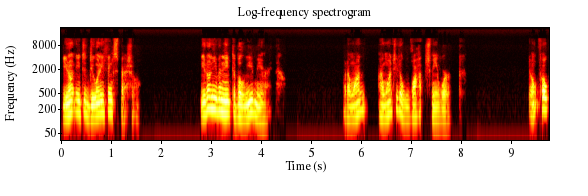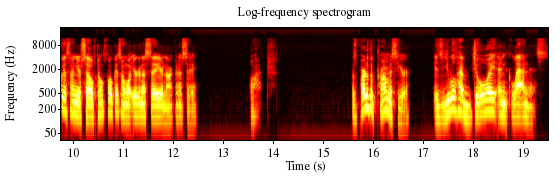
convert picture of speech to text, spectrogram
You don't need to do anything special. You don't even need to believe me right now. But I want I want you to watch me work. Don't focus on yourself. Don't focus on what you're going to say or not going to say. Watch. Because part of the promise here is you will have joy and gladness.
